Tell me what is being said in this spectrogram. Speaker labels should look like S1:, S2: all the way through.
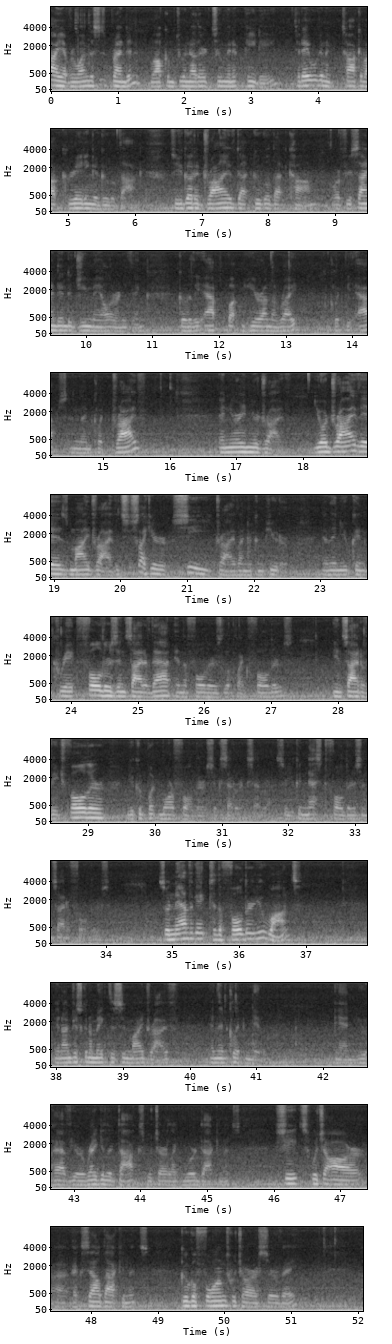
S1: Hi everyone, this is Brendan. Welcome to another 2-Minute PD. Today we're going to talk about creating a Google Doc. So you go to drive.google.com or if you're signed into Gmail or anything, go to the app button here on the right, click the Apps and then click Drive and you're in your Drive. Your drive is My Drive. It's just like your C drive on your computer. And then you can create folders inside of that and the folders look like folders. Inside of each folder you could put more folders, etc., etc. So you can nest folders inside of folders. So navigate to the folder you want, and I'm just going to make this in my drive, and then click New. And you have your regular docs, which are like Word documents, Sheets, which are uh, Excel documents, Google Forms, which are a survey,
